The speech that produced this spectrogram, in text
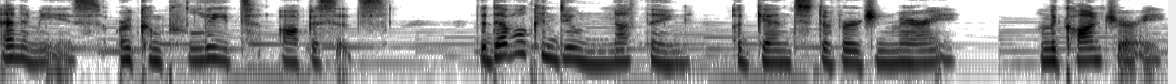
enemies or complete opposites. The devil can do nothing against the Virgin Mary. On the contrary,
